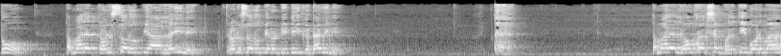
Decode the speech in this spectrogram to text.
તો તમારે ત્રણસો રૂપિયા લઈને, ત્રણસો રૂપિયાનો ડીડી કઢાવીને, તમારે લોકરક્ષક ભરતી બોર્ડમાં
